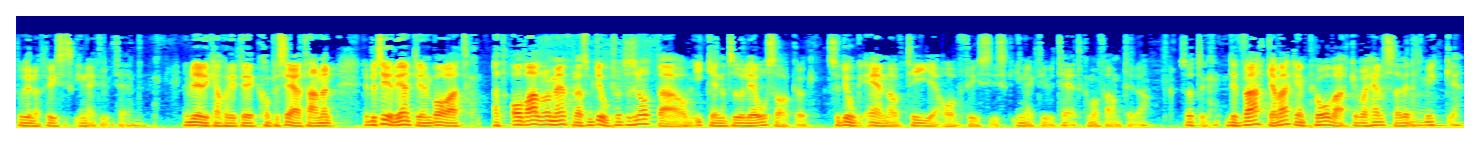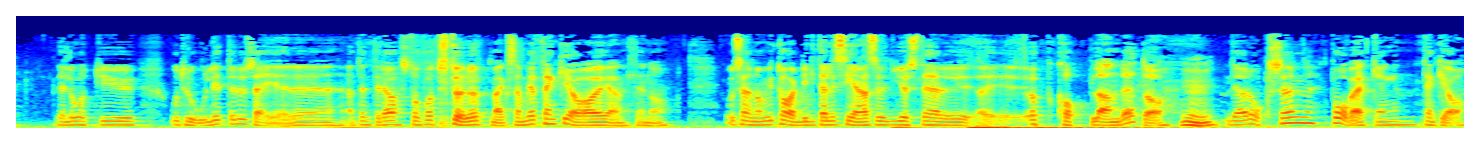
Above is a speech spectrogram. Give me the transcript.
på grund av fysisk inaktivitet. Nu blir det kanske lite komplicerat här men det betyder egentligen bara att, att av alla de människorna som dog 2008 av icke-naturliga orsaker så dog en av tio av fysisk inaktivitet, kommer fram till det. Så att det verkar verkligen påverka vår hälsa väldigt mycket. Det låter ju otroligt det du säger. Eh, att inte det har fått större uppmärksamhet tänker jag egentligen. Och sen om vi tar digitalisering, alltså just det här eh, uppkopplandet då. Mm. Det har också en påverkan, tänker jag.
